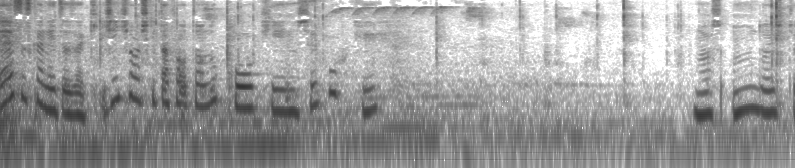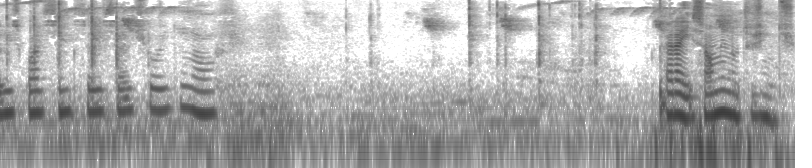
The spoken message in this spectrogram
Essas canetas aqui... Gente, eu acho que tá faltando cor aqui, não sei porquê. Nossa, um, dois, três, quatro, cinco, seis, sete, oito, nove. Peraí, só um minuto, gente.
